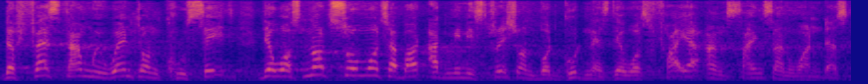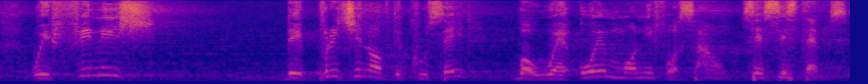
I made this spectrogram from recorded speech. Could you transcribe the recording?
The first time we went on crusade, there was not so much about administration, but goodness. There was fire and signs and wonders. We finished the preaching of the crusade, but we're owing money for sound. Say systems.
